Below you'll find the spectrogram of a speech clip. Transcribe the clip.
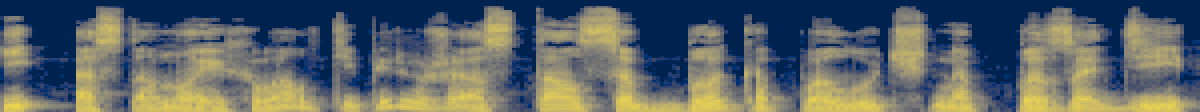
и основной хвал теперь уже остался благополучно позади.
